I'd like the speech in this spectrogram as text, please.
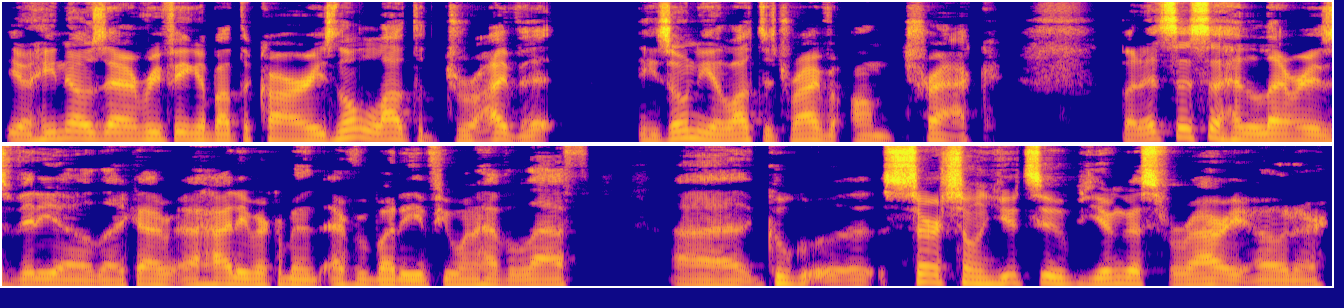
you know he knows everything about the car. He's not allowed to drive it. He's only allowed to drive it on track. But it's just a hilarious video. Like I, I highly recommend everybody if you want to have a laugh. Uh, Google uh, search on YouTube youngest Ferrari owner,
